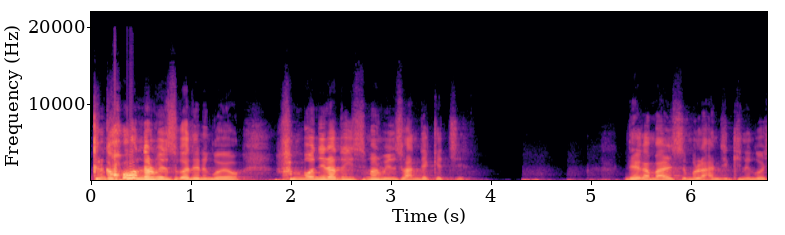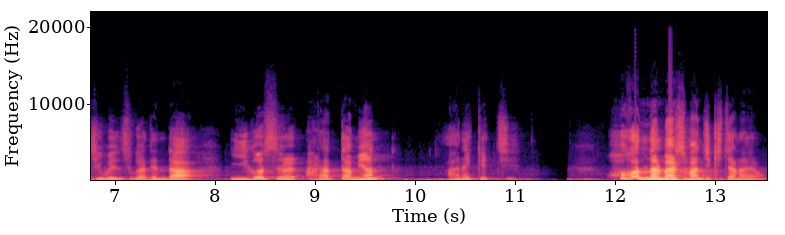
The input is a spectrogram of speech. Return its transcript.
그러니까 허날 왼수가 되는 거예요. 한 번이라도 있으면 왼수 안 됐겠지. 내가 말씀을 안 지키는 것이 왼수가 된다. 이것을 알았다면 안 했겠지. 허건날 말씀 안 지키잖아요.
